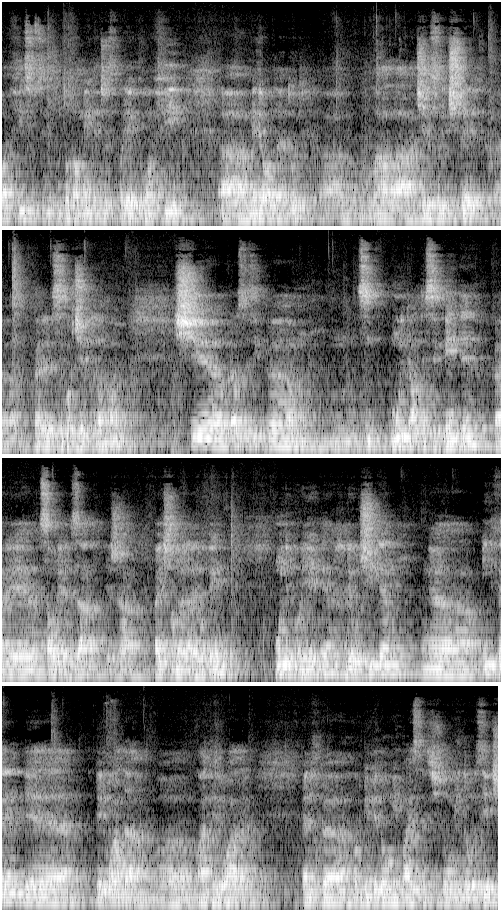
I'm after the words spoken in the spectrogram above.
va fi susținut totalmente acest proiect, vom fi uh, mereu alături uh, la, la acele solicitări uh, care se vor cere de la noi. Și vreau să zic că um, sunt multe alte segmente care s-au realizat deja aici la noi la Elveni multe proiecte reușite, uh, indiferent de perioada uh, anterioară, pentru că vorbim de 2014 și 2020,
